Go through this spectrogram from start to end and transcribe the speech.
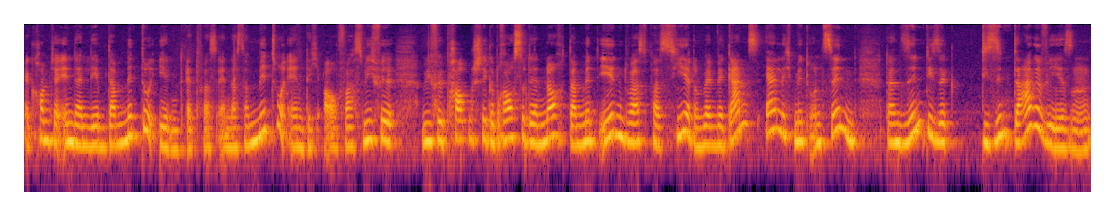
er kommt ja in dein Leben, damit du irgendetwas änderst, damit du endlich aufwachst. Wie viel, wie viel Paukenschläge brauchst du denn noch, damit irgendwas passiert? Und wenn wir ganz ehrlich mit uns sind, dann sind diese, die sind da gewesen.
